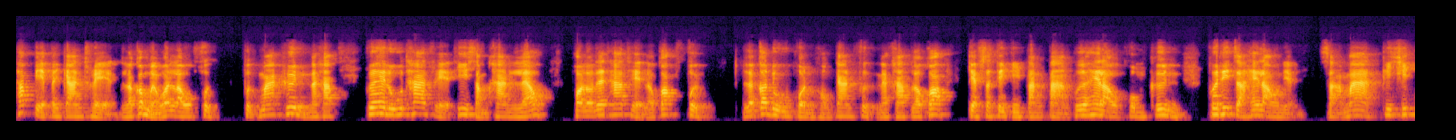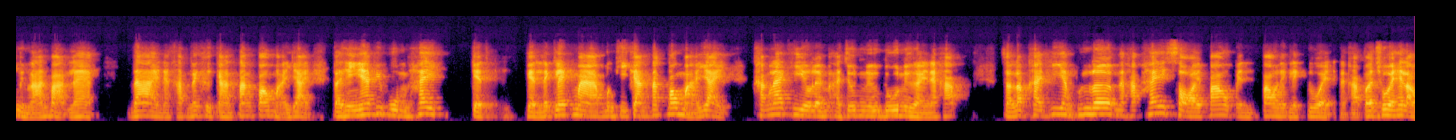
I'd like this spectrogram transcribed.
ถ้าเปรียบเป็นการเทรด แล้วก็เหมือนว่าเราฝึกฝึกมากขึ้นนะครับ เพื่อให้รู้ท่าเทรดที่สำคัญแล้ว อเราได้ท่าเทรดเราก็ฝึก แล้วก็ดูผลของการฝึกนะครับ แล้วก็เก็บสถิติต่างๆ เพื่อให้เราคมขึ้น เพื่อที่จะให้เราเนี่ยสามารถพิชิตหนึ่งล้านบาทแรกได้นะครับนั่นคือการตั้งเป้าหมายใหญ่ แต่ทีเนี้ยพี่ภูมิให้เก็ดเก็ดเล็ก ๆ มาบางทีการตั้งเป้าหมายใหญ่ ครั้งแรกทีเดียวเลยมันอาจจะดูเหนื่อยนะครับ สำหรับใครที่ยังเพิ่งเริ่มนะครับ ให้ซอยเป้าเป็นเป้าเล็ก ๆ ด้วยนะครับเพื่อช่วยให้เรา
